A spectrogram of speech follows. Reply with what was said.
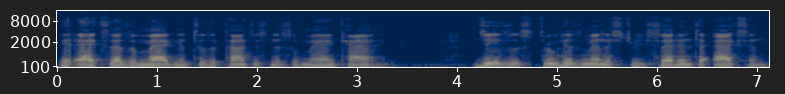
It acts as a magnet to the consciousness of mankind. Jesus, through his ministry, set into action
